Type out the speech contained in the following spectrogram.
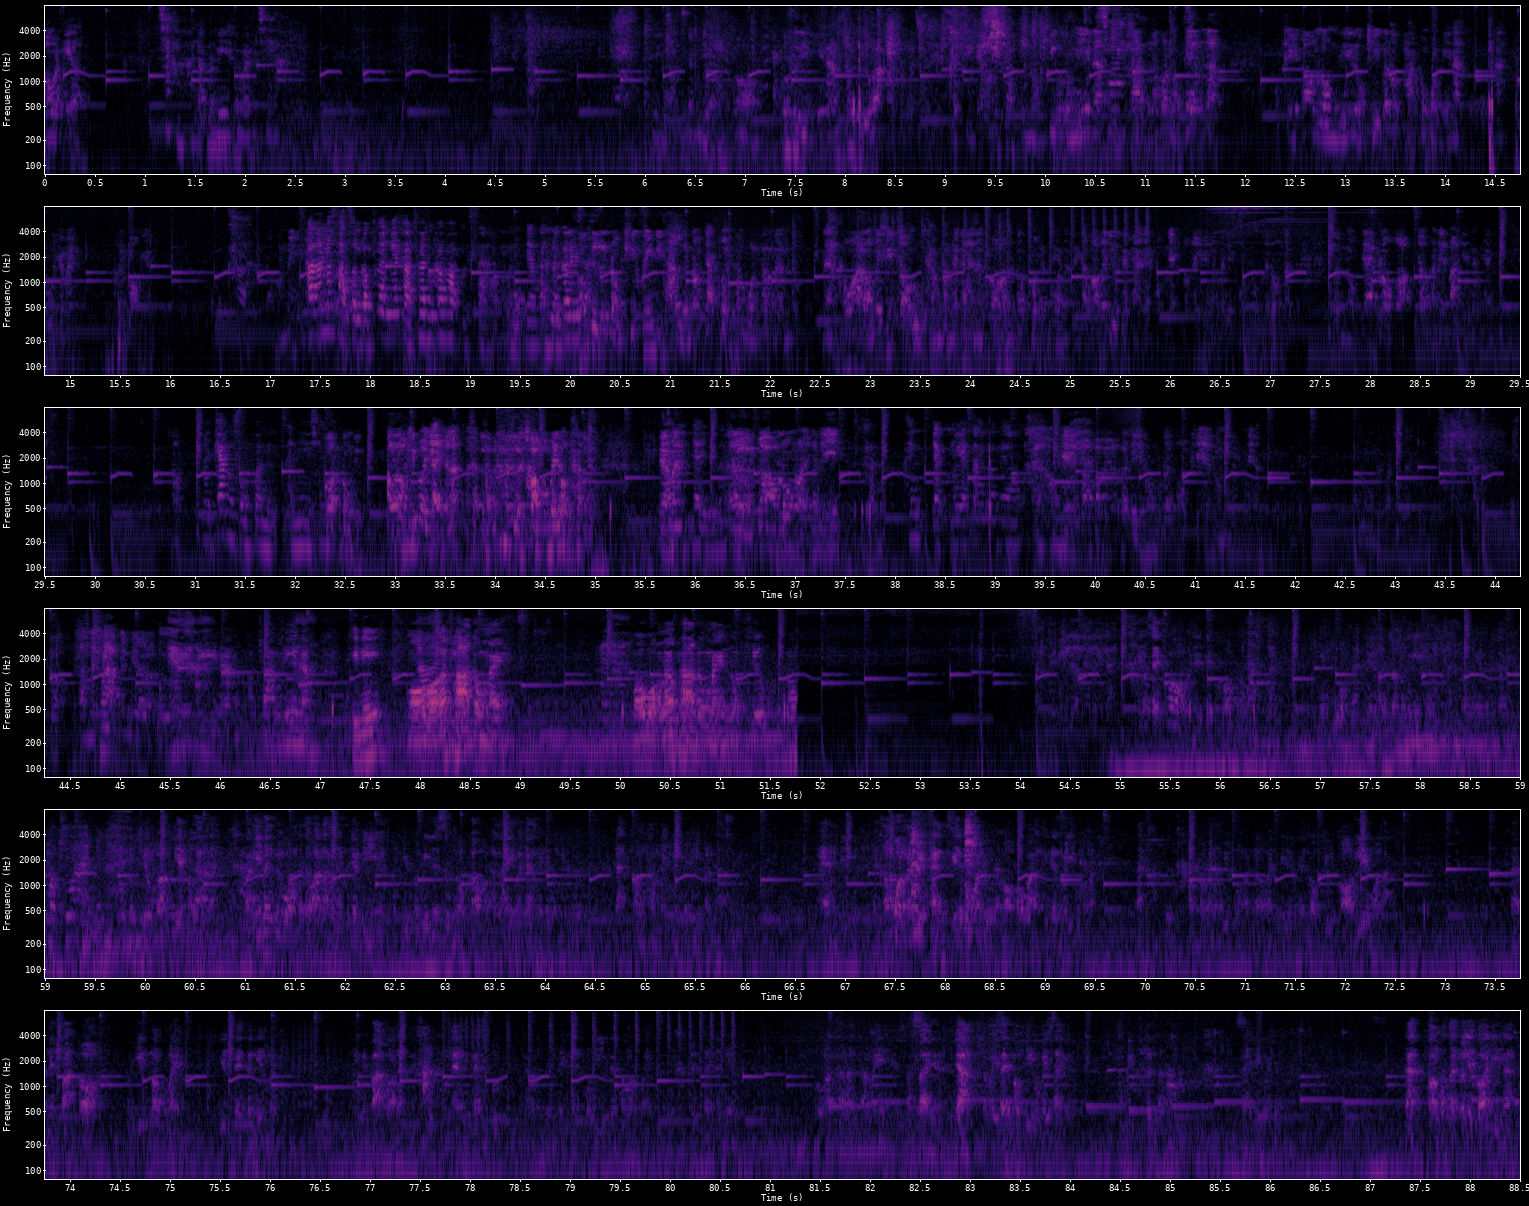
เอาวันนี้เหรอใช่ค่ะจับวันนี้ใช่ไหมใช่ค่ะที่หลังเส้นเดียวก็ก็คืออย่างนี้นะก็คือว่าสิ่งที่เราไม่ชอบคือหนกคิ้วตรงนี้นะครับแล้วก็หนกแก้มนะโอเคเราลงนี้หนกคิ้วก็ต้องพักตรงบนนี้นะนะรู้ใช่ไหมเคยบอกยังค่ะแต่มันไม่ตอนนั้นมาสับสนกับเพื่อนด้วยค่ะเพื่อนก็มาปรึกษาเหมือนเดียวกันหนูก็เลยก็คือหนกคิ้วไม่มีทางอื่นนอกจากเปิดข้างบนเท่านั้นนะเพราะว่าเราไม่ใช่เจาะรูทำทำไม่ได้นะเพราะว่ามันต้องเปิดหมดแต่ว่าก็อยู่ในการในผมเนี่ยเราไม่เห็นไแก้มหนูสมควรอันนี้ใช่ไหมก็ตรงนี้เอาเราคิดว่าใหญ่นะถ้าเกิดชอบก็ไม่ลงนะใช่ไหมใหญ่อยู่นะเออก็เอาลงหน่อยก็ดีค่ะให้อยากหนูอยากได้แล้วแล้วโอเคก็ก็ดีห้องก็โอเคตรงนี้เนี่ยก็ธรรมชาติไม่มีอะไรหรอกเนี่ยค่ะตามนี้นะทีนี้หมอบอกแล้วผ่าตรงไหนหมอบอกแล้วผ่าตรงไหนหนกคิ้วใส่ข้อไม่ได้ใส่ข้อ ว่าหายไปไหนเกี่ยวกับเรียนมาแล้วนะวันนี้ไม่บวกแต่ว่าหลังจากจะมีอยู่ตรงนี้จะซึมเข้าอะไรมาจากแต่ตอนทำไม่มีไม่มีปัญหาแผ่นดีข้างบนมันมีแผ่นซิลิโคนอยู่แต่มอบอกว่าที่เดินไม่อยู่มันะครับเขาก็ไม่ต้อยู่ของมันแล้วที่เดินเป็นนกอยู่ก่อเรียกว่าละในปากก็ยึดน็อตไว้ยึดใส่ตะเกียบไว้ในปากก็นะแน่นแน่นปุ๊บเป็นแน่นพอดีตลอดไปเป็นใส่ตะเกียบเพราะว่าถ้าถ้าไมถ้าใส่ยากถ้าไมใส่บางทีก็ไม่ใส่ทำไม่เกินนะครับใส่ดีกว่านะตอนถ้าใส่ก็เรียบร้อยดีนะ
